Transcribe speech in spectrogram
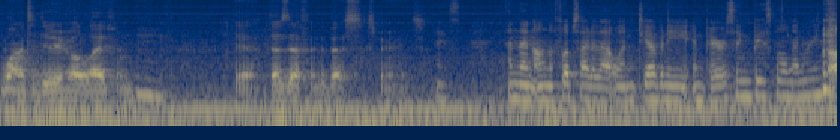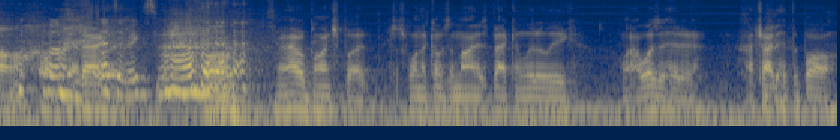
wanted to do your whole life, and yeah, that was definitely the best experience. Nice. And then on the flip side of that one, do you have any embarrassing baseball memories? Oh, Oh, back- That's a big smile. well, I have a bunch, but just one that comes to mind is back in Little League when I was a hitter. I tried to hit the ball,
